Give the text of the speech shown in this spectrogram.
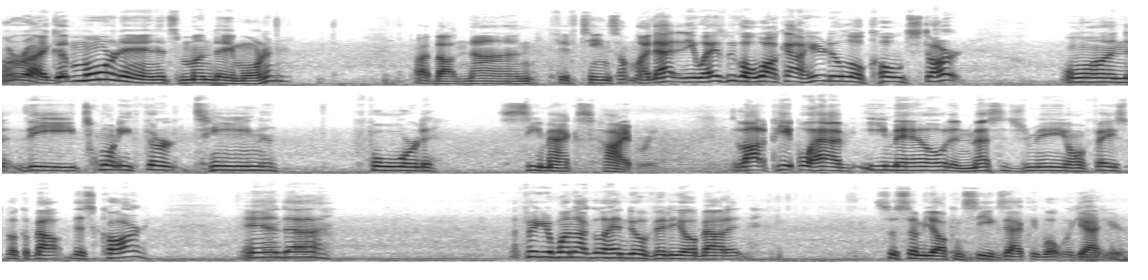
All right, good morning. It's Monday morning. Probably about 9 15, something like that. Anyways, we go walk out here, do a little cold start on the 2013 Ford C-Max Hybrid. A lot of people have emailed and messaged me on Facebook about this car. And uh, I figured why not go ahead and do a video about it so some of y'all can see exactly what we got here.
